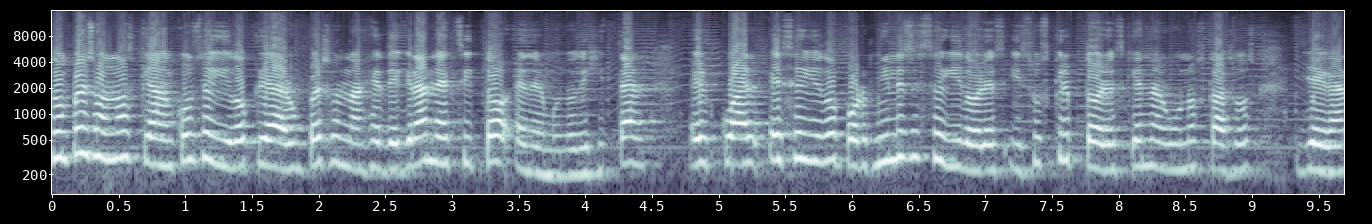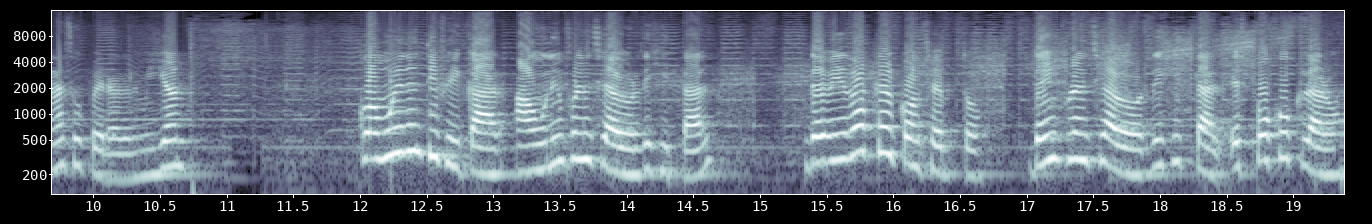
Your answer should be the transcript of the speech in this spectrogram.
Son personas que han conseguido crear un personaje de gran éxito en el mundo digital, el cual es seguido por miles de seguidores y suscriptores que en algunos casos llegan a superar el millón. ¿Cómo identificar a un influenciador digital? Debido a que el concepto de influenciador digital es poco claro,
